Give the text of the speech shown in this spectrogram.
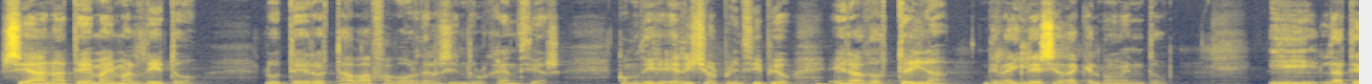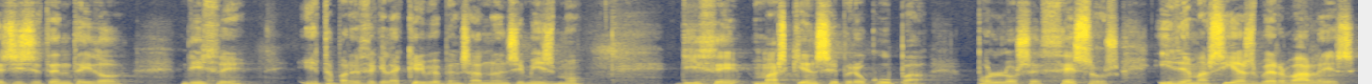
sea anatema y maldito. Lutero estaba a favor de las indulgencias. Como he dicho al principio, era doctrina de la Iglesia de aquel momento. Y la tesis 72 dice, y esta parece que la escribe pensando en sí mismo, dice, más quien se preocupa por los excesos y demasías verbales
